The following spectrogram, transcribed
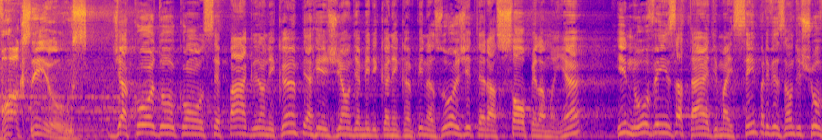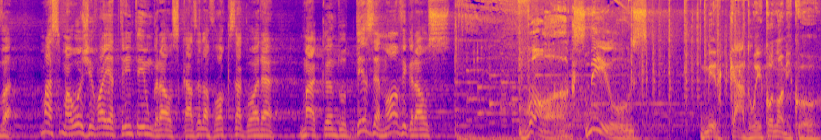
Vox News. De acordo com o CEPAG da Unicamp, a região de Americana em Campinas hoje terá sol pela manhã e nuvens à tarde, mas sem previsão de chuva. Máxima hoje vai a 31 graus. Casa da Vox agora marcando 19 graus. Vox News. Mercado Econômico.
